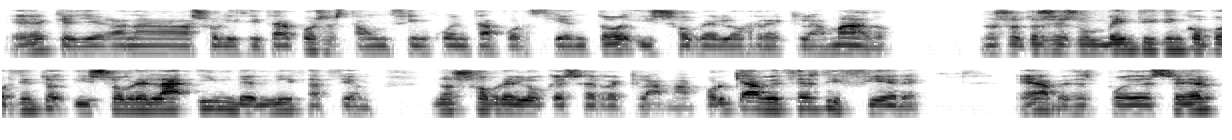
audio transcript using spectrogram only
¿eh? que llegan a solicitar pues hasta un 50% y sobre lo reclamado. Nosotros es un 25% y sobre la indemnización, no sobre lo que se reclama, porque a veces difiere. ¿eh? A veces puede ser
